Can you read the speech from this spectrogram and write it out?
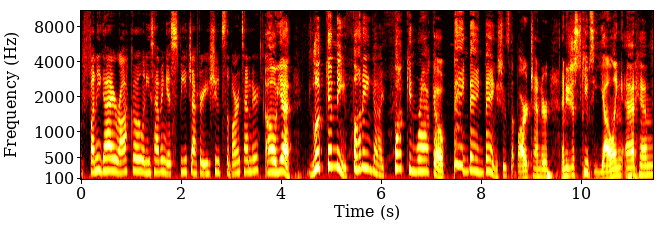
funny guy Rocco when he's having his speech after he shoots the bartender." oh yeah. Look at me, funny guy, fucking Rocco. Bang bang bang shoots the bartender and he just keeps yelling at him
